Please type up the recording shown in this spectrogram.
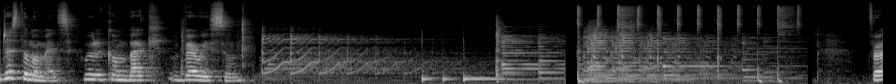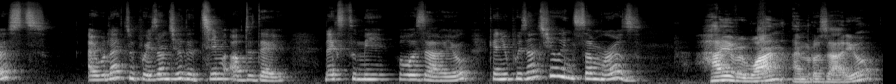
just a moment, we will come back very soon. First, I would like to present you the team of the day. Next to me, Rosario. Can you present you in some words? Hi everyone, I'm Rosario.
